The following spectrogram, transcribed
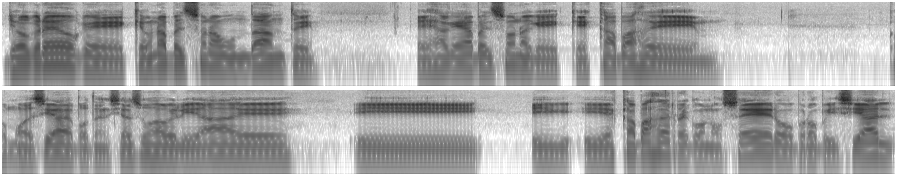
Yo creo que, que una persona abundante es aquella persona que, que es capaz de, como decía, de potenciar sus habilidades y, y- y es capaz de reconocer o propiciar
